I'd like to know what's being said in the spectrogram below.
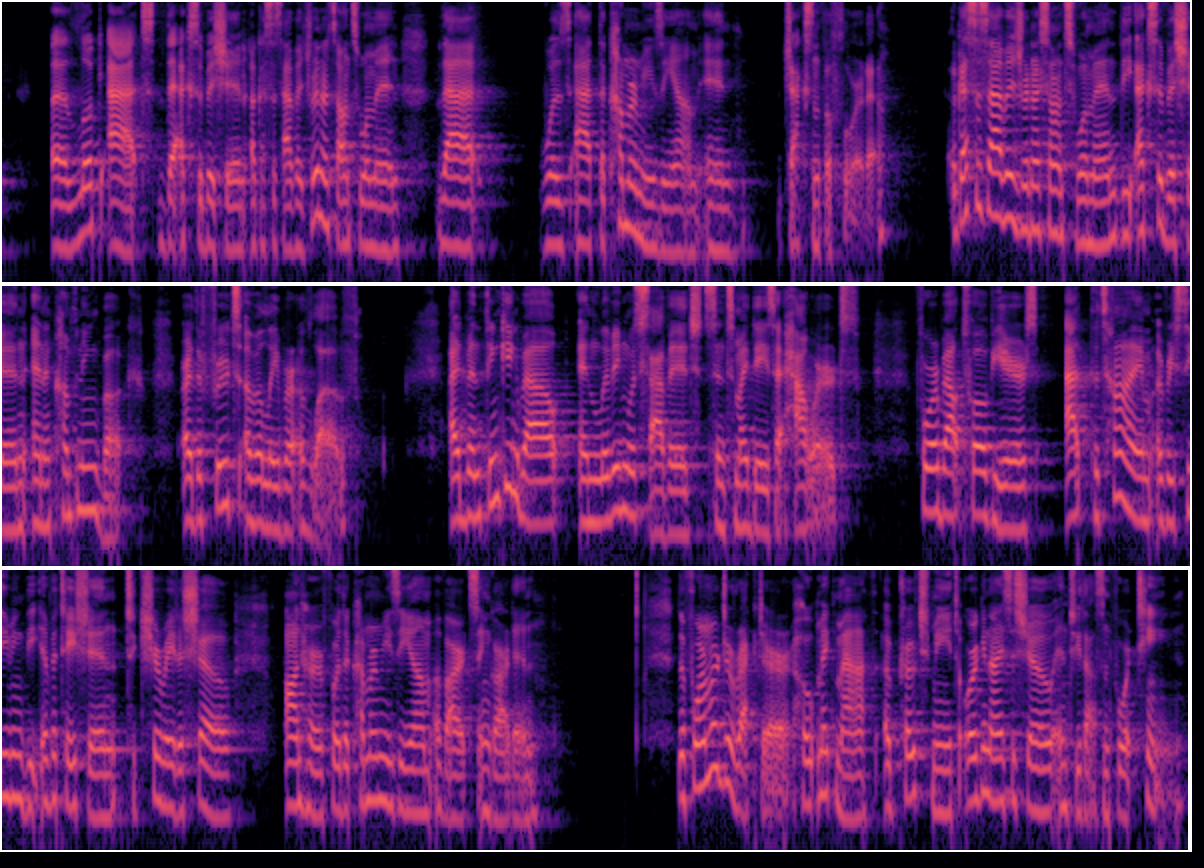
a look at the exhibition, Augusta Savage Renaissance Woman, that was at the Cummer Museum in Jacksonville, Florida. Augusta Savage Renaissance Woman, the exhibition, and accompanying book are the fruits of a labor of love. I'd been thinking about and living with Savage since my days at Howard. For about 12 years, at the time of receiving the invitation to curate a show on her for the Cummer Museum of Arts and Garden. The former director, Hope McMath, approached me to organize the show in 2014.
